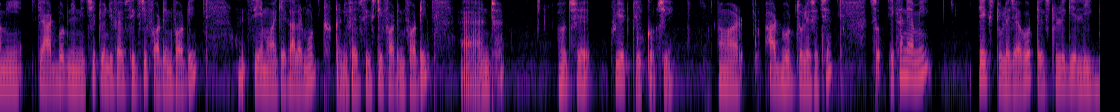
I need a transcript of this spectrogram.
আমি একটি আর্টবোর্ড নিয়ে নিচ্ছি twenty five sixty fourteen forty সিএমওয়াইকে colour mode twenty five sixty fourteen forty and হচ্ছে ক্রিয়েট ক্লিক করছি। আমার আর্টবোর্ড চলে এসেছে। সো এখানে আমি টেক্সট টুলে যাব। টেক্সট টুলে গিয়ে লিখব।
